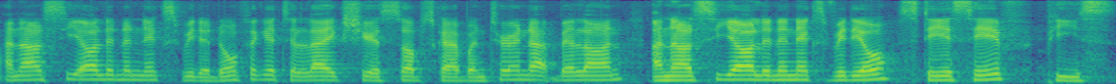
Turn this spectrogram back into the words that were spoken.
And I'll see y'all in the next video. Don't forget to like, share, subscribe, and turn that bell on. And I'll see y'all in the next video. Stay safe. Peace.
